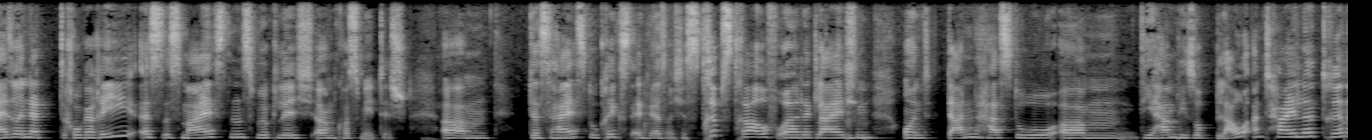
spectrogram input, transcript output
Also in der Drogerie ist es meistens wirklich ähm, kosmetisch. Ähm, das mhm. heißt, du kriegst entweder solche Strips drauf oder dergleichen mhm. und dann hast du, ähm, die haben wie so Blauanteile drin.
